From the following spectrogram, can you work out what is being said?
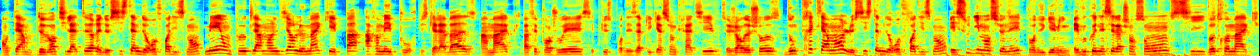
en termes de ventilateurs et de systèmes de refroidissement, mais on peut clairement le dire, le Mac est pas armé pour, puisqu'à la base, un Mac, pas fait pour jouer, c'est plus pour des applications créatives, ce genre de choses. Donc très clairement, le système de refroidissement est sous-dimensionné pour du gaming. Et vous connaissez la chanson, si votre Mac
